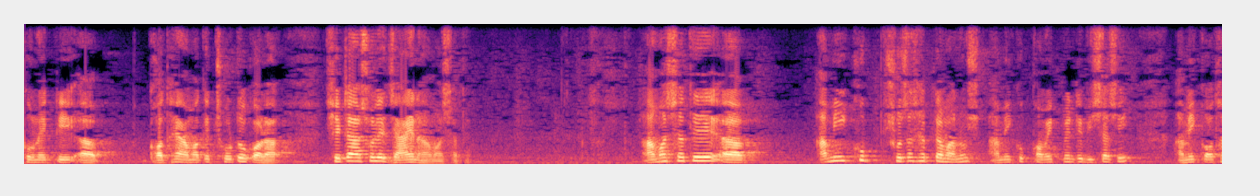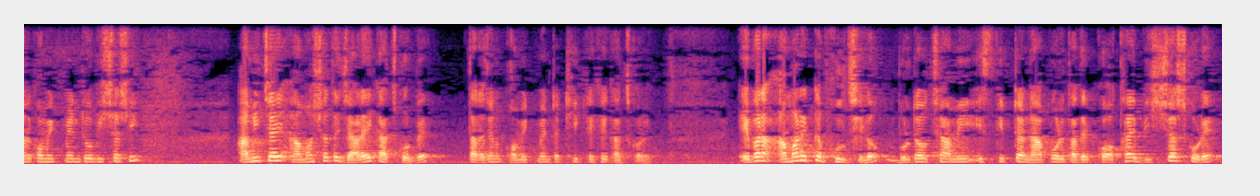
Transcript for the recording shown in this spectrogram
কোনো একটি কথায় আমাকে ছোট করা, সেটা আসলে যায় না আমার সাথে। আমার সাথে আমি খুব সোজা সাপটা মানুষ, আমি খুব কমিটমেন্টে বিশ্বাসী। আমি কথার কমিটমেন্টেও বিশ্বাসী। আমি চাই আমার সাথে যারাই কাজ করবে, তারা যেন কমিটমেন্টটা ঠিক রেখে কাজ করে। এবার আমার একটা ভুল ছিল, ভুলটা হচ্ছে আমি স্ক্রিপ্টটা না পড়ে তাদের কথায় বিশ্বাস করে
